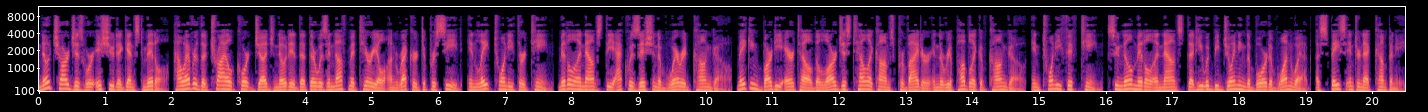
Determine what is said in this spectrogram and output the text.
No charges were issued against Mittal, however, the trial court judge noted that there was enough material on record to proceed. In late 2013, Mittal announced the acquisition of Warid Congo, making Bharti Airtel the largest telecoms provider in the Republic of Congo. In 2015, Sunil Mittal announced that he would be joining the board of OneWeb, a space internet company.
